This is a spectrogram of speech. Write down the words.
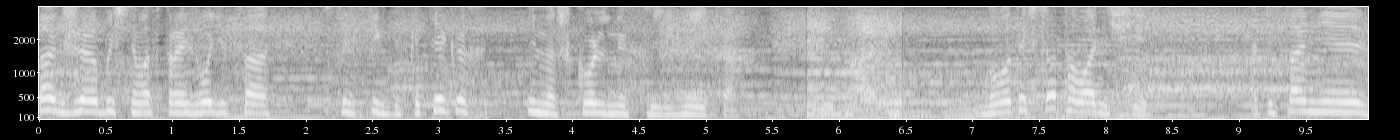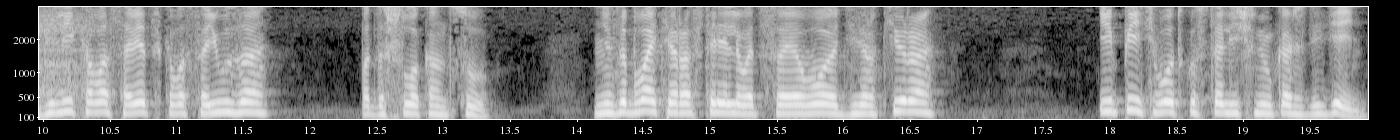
Также обычно воспроизводится в сельских дискотеках и на школьных линейках. Ну вот и все, товарищи. Описание Великого Советского Союза подошло к концу. Не забывайте расстреливать своего дезертира и пить водку столичную каждый день,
